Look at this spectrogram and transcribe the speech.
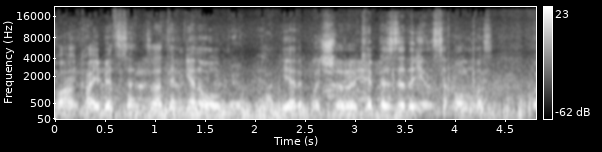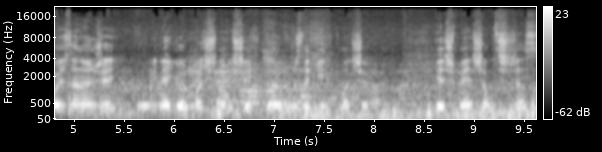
puan kaybetsen zaten gene olmuyor. Yani diğer maçları Kepez'de de yensen olmaz. O yüzden önce İnegöl maçını bir şekilde önümüzdeki ilk maçı geçmeye çalışacağız.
